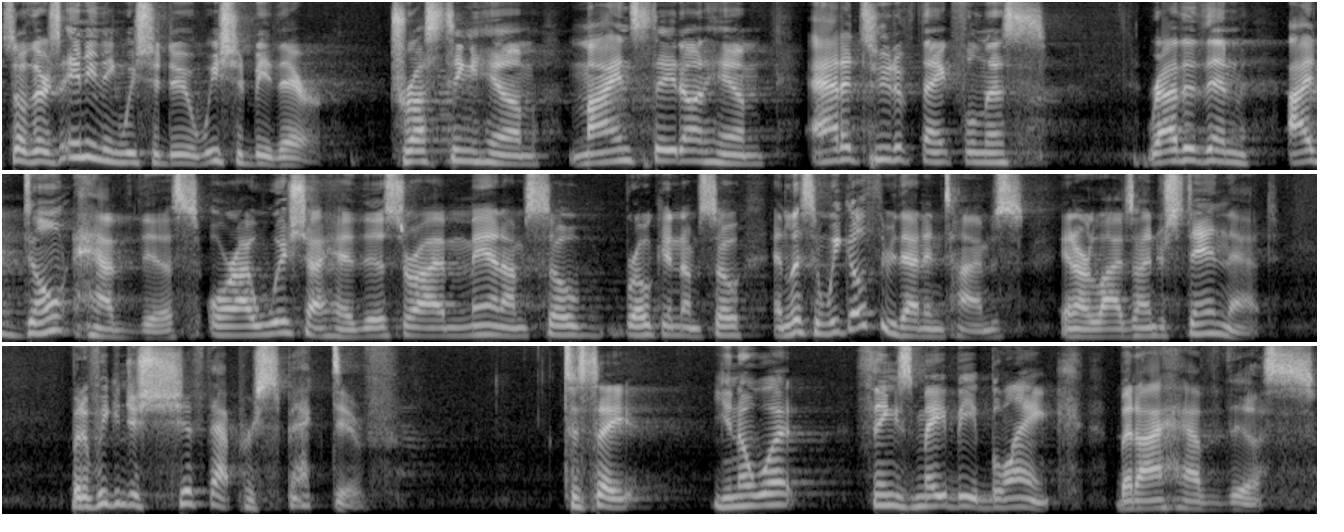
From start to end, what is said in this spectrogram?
So if there's anything we should do, we should be there, trusting him, mind stayed on him, attitude of thankfulness, rather than I don't have this, or I wish I had this, or I, man, I'm so broken, I'm so, and listen, we go through that in times in our lives. I understand that. But if we can just shift that perspective to say, you know what? Things may be blank, but I have this,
